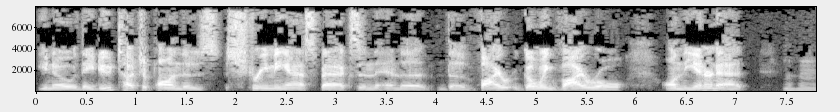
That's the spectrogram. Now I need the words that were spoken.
you know they do touch upon those streaming aspects and and the the vir- going viral on the internet. hmm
